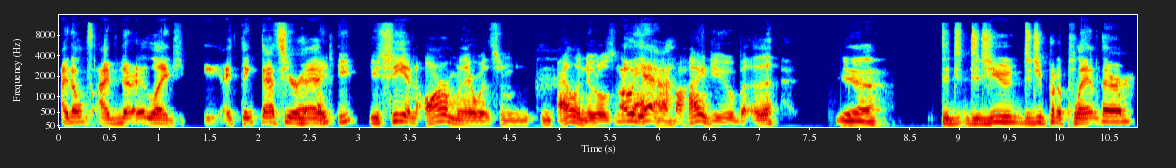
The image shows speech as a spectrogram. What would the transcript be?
I don't I've never like I think that's your head. you, you see an arm there with some island noodles in the Oh, yeah. behind you, but uh, yeah, Did did you did you put a plant there?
